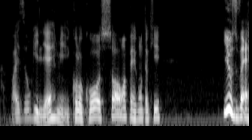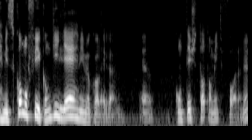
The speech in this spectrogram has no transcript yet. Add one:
Rapaz, o Guilherme colocou só uma pergunta aqui. E os vermes, como ficam? Guilherme, meu colega. É contexto totalmente fora, né?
